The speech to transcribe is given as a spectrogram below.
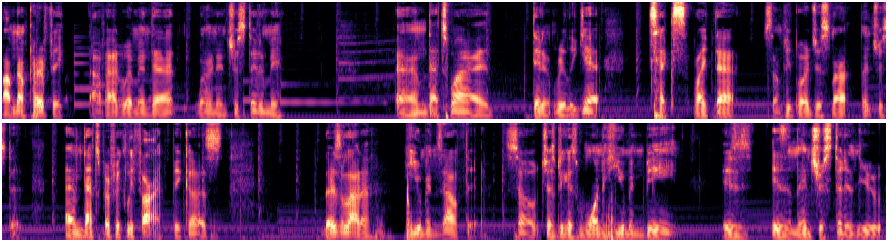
I'm not perfect. I've had women that weren't interested in me. And that's why I didn't really get texts like that. Some people are just not interested. And that's perfectly fine because there's a lot of humans out there. So just because one human being is isn't interested in you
